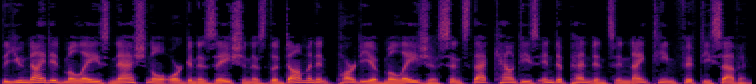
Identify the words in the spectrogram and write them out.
The United Malays National Organization is the dominant party of Malaysia since that county's independence in 1957.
